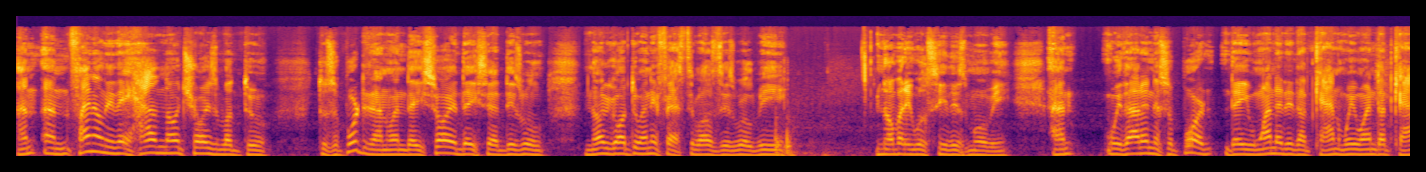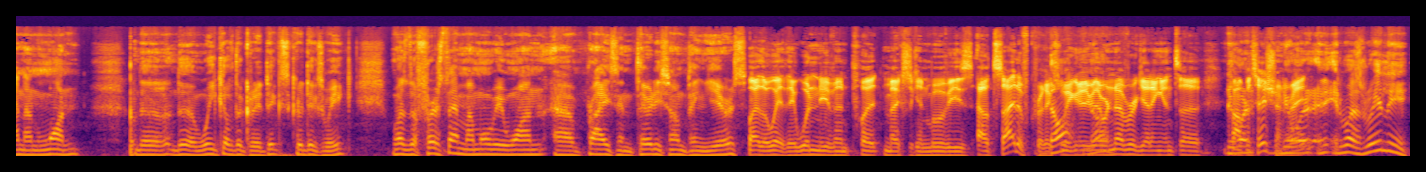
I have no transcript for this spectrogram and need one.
and and finally they had no choice but to to support it. And when they saw it, they said this will not go to any festivals. This will be nobody will see this movie, and without any support, they wanted it at Cannes. We went at Cannes and won. The the week of the critics, Critics Week, was the first time a movie won a prize in thirty something years. By the way, they wouldn't even put Mexican movies outside of Critics No, Week. They no. were never getting into They were- competition, right? were- it was really,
